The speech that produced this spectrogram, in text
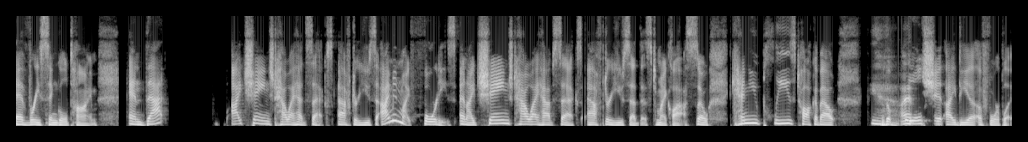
every single time? And that I changed how I had sex after you said I'm in my 40s and I changed how I have sex after you said this to my class. So, can you please talk about Yeah, the I- bullshit idea of foreplay?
